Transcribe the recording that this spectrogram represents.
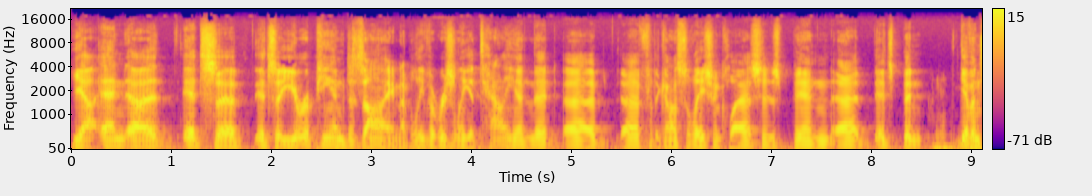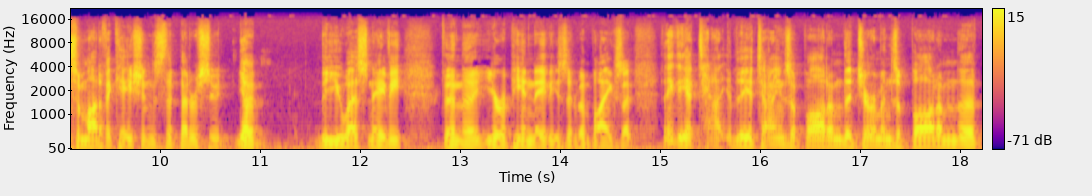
Yeah, and uh, it's a it's a European design, I believe, originally Italian. That uh, uh, for the Constellation class has been uh, it's been given some modifications that better suit yep. the the U.S. Navy than the European navies that have been buying. Because I think the the Italians have bought them, the Germans have bought them, the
